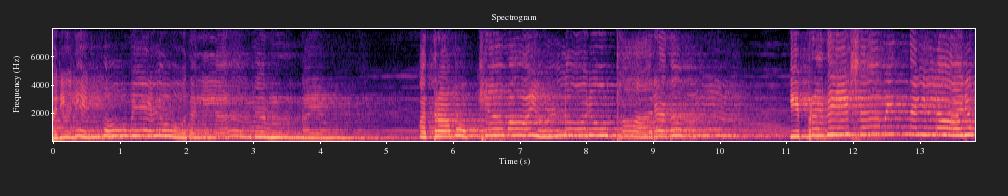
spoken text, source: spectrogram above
പാരിലെങ്ങുമേളൂതല്ല നിർണയം. അത്ര മുഖ്യമായുള്ളൊരു ഭാരതം ഈ പ്രദേശമെന്നെല്ലാരും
